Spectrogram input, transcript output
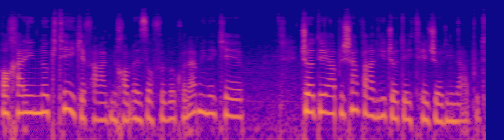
آخرین نکته ای که فقط می‌خوام اضافه بکنم اینه که جاده ابریشم فقط یه جاده تجاری نبوده.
